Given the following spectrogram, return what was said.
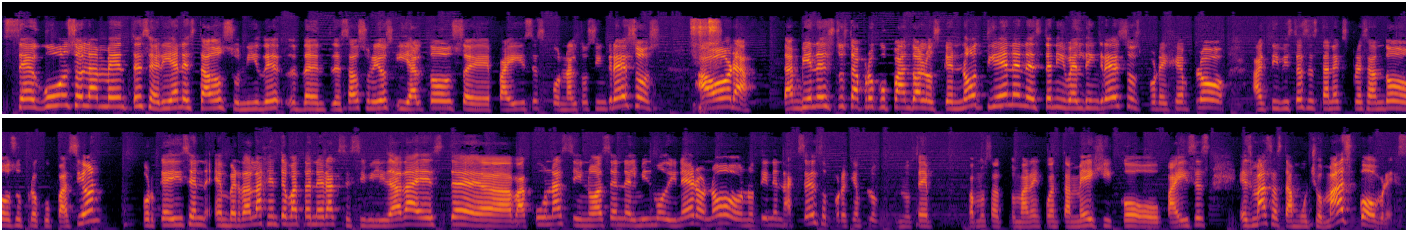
según solamente sería en Estados Unidos, de, de Estados Unidos y altos eh, países con altos ingresos. Ahora, también esto está preocupando a los que no tienen este nivel de ingresos. Por ejemplo, activistas están expresando su preocupación porque dicen, en verdad la gente va a tener accesibilidad a esta vacuna si no hacen el mismo dinero, ¿no? O no tienen acceso, por ejemplo, no sé, vamos a tomar en cuenta México o países, es más, hasta mucho más pobres.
